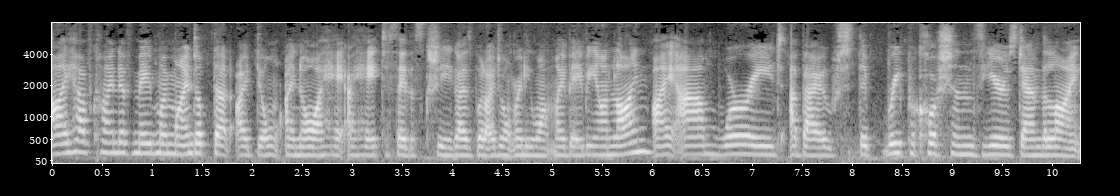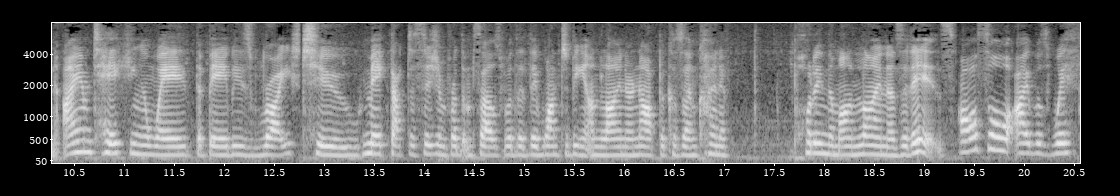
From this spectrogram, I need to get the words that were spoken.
I have kind of made my mind up that I don't, I know I hate, I hate to say this to you guys, but I don't really want my baby online. I am worried about the repercussions years down the line. I am taking away the baby's right to make that decision for themselves whether they want to be online or not because I'm kind of putting them online as it is. Also, I was with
